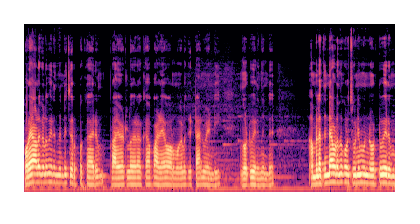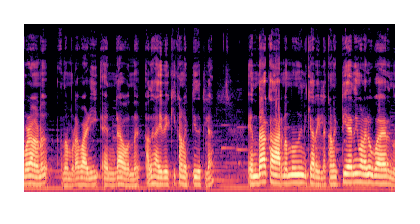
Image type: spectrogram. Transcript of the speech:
കുറേ ആളുകൾ വരുന്നുണ്ട്. ചെറുപ്പക്കാരും പ്രായമായിട്ടുള്ളവരൊക്കെ ആ പഴയ ഓർമ്മകൾ കിട്ടാൻ വേണ്ടി ഇങ്ങോട്ട് വരുന്നുണ്ട്. അമ്പലത്തിന്റെ അവിടെ നിന്ന് കുറച്ചുകൂടി മുന്നോട്ട് വരുമ്പോഴാണ് നമ്മുടെ വഴി എൻഡ് ആവുന്നത്. അത് ഹൈവേക്ക് കണക്ട് ചെയ്തിട്ടില്ല. എന്താ കാരണം എന്നൊന്നും എനിക്കറിയില്ല കണക്ട് ചെയ്യാനെങ്കിൽ വളരെ ഉപകാരമായിരുന്നു.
